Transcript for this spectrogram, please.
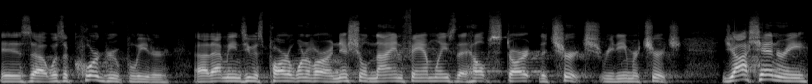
is, uh, was a core group leader. Uh, that means he was part of one of our initial nine families that helped start the church, Redeemer Church. Josh Henry,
